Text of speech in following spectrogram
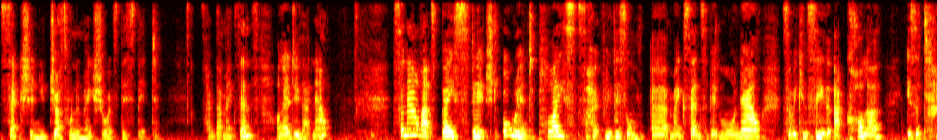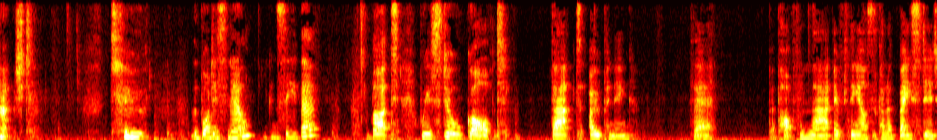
section. You just want to make sure it's this bit. So hope that makes sense. I'm going to do that now. So now that's baste stitched all into place. So hopefully this will uh, make sense a bit more now. So we can see that that collar is attached to the bodice now. You can see there. But we've still got that opening there. But apart from that, everything else is kind of basted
